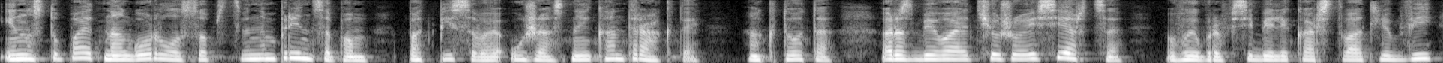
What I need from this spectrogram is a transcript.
и наступает на горло собственным принципом, подписывая ужасные контракты. А кто-то разбивает чужое сердце, выбрав себе лекарство от любви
